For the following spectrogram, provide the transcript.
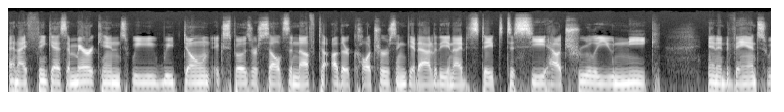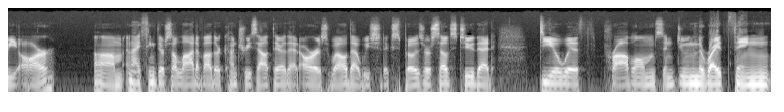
And I think as Americans, we, we don't expose ourselves enough to other cultures and get out of the United States to see how truly unique and advanced we are. Um, and I think there's a lot of other countries out there that are as well that we should expose ourselves to that deal with problems and doing the right thing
